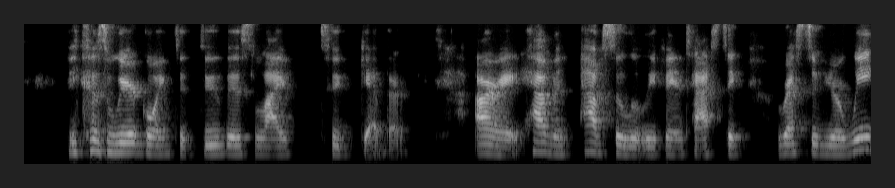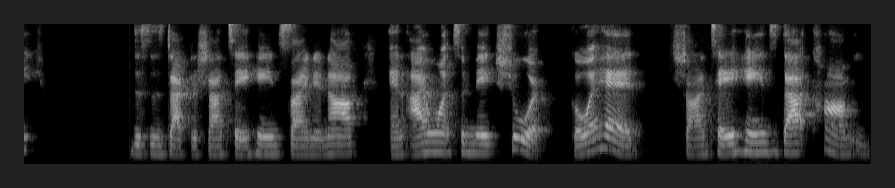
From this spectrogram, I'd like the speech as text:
because we're going to do this life together. All right, have an absolutely fantastic rest of your week. This is Dr. Chonta Haynes signing off, and I want to make sure go ahead, ChontaHaynes.com,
